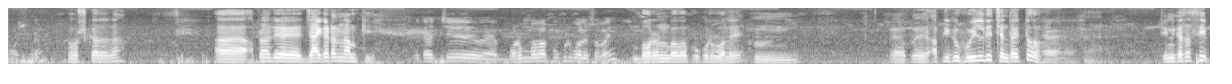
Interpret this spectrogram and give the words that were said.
নমস্কার। নমস্কার দাদা। আপনাদের জায়গাটার নাম কি? এটা হচ্ছে বরম বাবা পুকুর বলে সবাই। বরণ বাবা পুকুর বলে আপনি কি হুইল দিচ্ছেন তাই তো? হ্যাঁ হ্যাঁ। তিন কাছা সিপ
